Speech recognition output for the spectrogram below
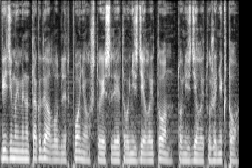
Видимо, именно тогда Лудлет понял, что если этого не сделает он, то не сделает уже никто.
